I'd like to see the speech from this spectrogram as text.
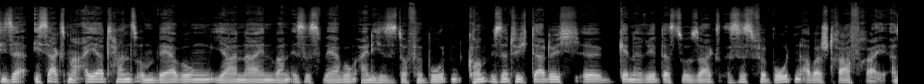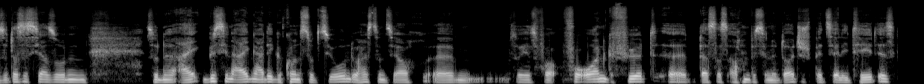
dieser, ich sag's mal, Eiertanz um Werbung, ja, nein, wann ist es Werbung? Eigentlich ist es doch verboten. Kommt, ist natürlich dadurch äh, generiert, dass du sagst, es ist verboten, aber straffrei. Also das ist ja so ein, so eine ein bisschen eigenartige Konstruktion. Du hast uns ja auch ähm, so jetzt vor, vor Ohren geführt, äh, dass das auch ein bisschen eine deutsche Spezialität ist.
